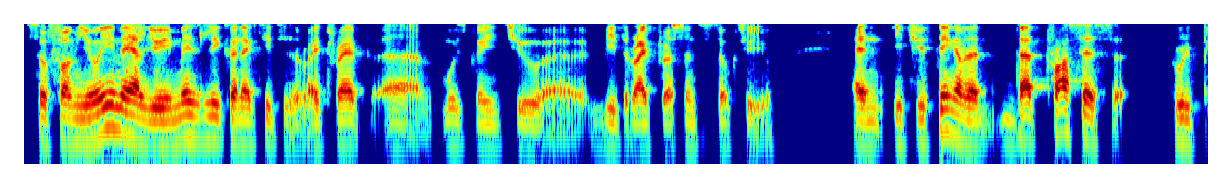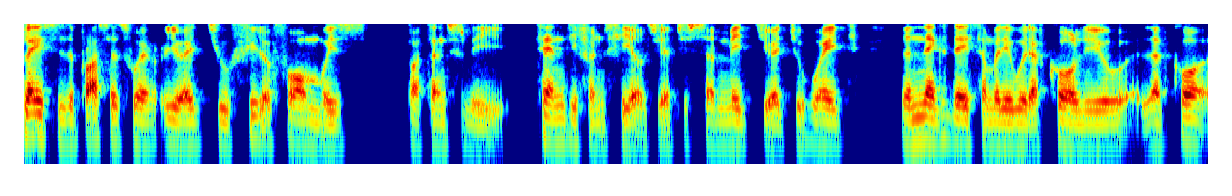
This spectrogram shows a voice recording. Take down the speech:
So from your email, you immediately connect connected to the right rep uh, who's going to uh, be the right person to talk to you. And if you think of that, that process replaces the process where you had to fill a form with potentially 10 different fields. You had to submit, you had to wait, the next day somebody would have called you that call,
